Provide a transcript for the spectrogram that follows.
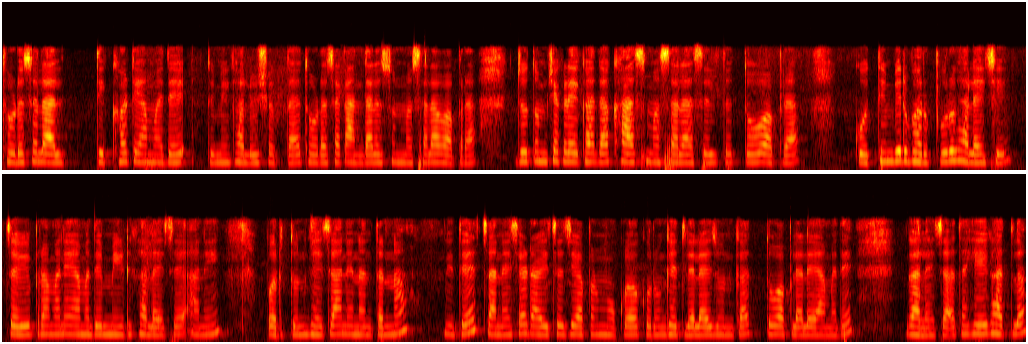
थोडंसं लाल तिखट यामध्ये तुम्ही घालू शकता थोडासा कांदा लसूण मसाला वापरा. जो तुमच्याकडे एखादा खास मसाला असेल तर तो वापरा. कोथिंबीर भरपूर घालायची. चवीप्रमाणे यामध्ये मीठ घालायचं आणि परतून घ्यायचं आणि नंतर ना इथे चण्याच्या डाळीचं जे आपण मोकळं करून घेतलेलं आहे झुणका तो आपल्याला यामध्ये घालायचं. आता हे घातलं.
